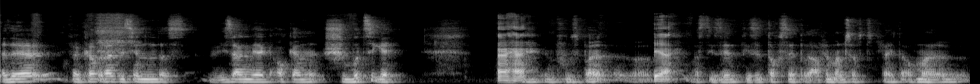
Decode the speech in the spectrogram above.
also er verkörpert ein bisschen das, wie sagen wir auch gerne, schmutzige Aha. im Fußball, ja. was diese, diese doch sehr brave Mannschaft vielleicht auch mal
